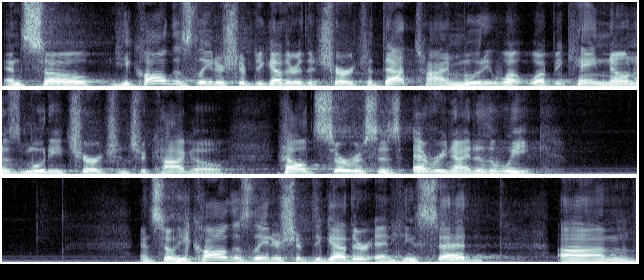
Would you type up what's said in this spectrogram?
And so he called his leadership together at the church. At that time, Moody, what, what became known as Moody Church in Chicago, held services every night of the week. And so he called his leadership together and he said, um,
